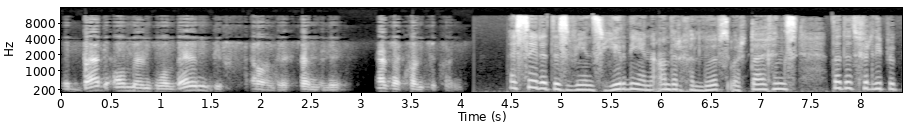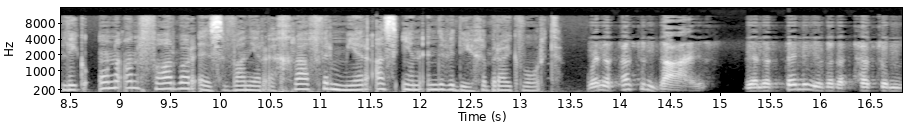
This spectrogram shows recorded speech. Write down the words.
the bad omens will then befall the family as a consequence. Hy sê dit is weens hierdie en ander geloofs-oortuigings dat dit vir die publiek onaanvaarbaar is wanneer 'n graf vir meer as een individu gebruik word. When a person dies, the understanding is that a person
